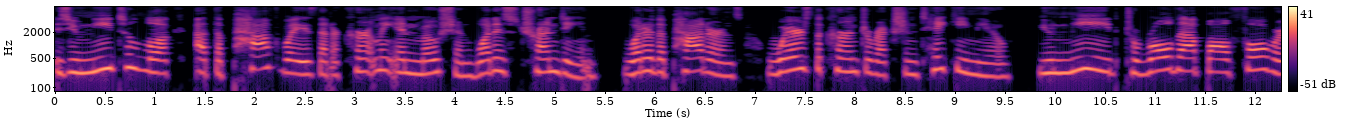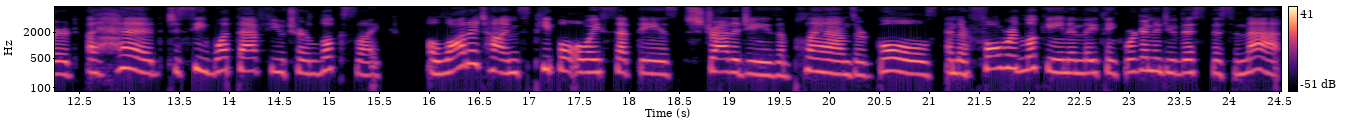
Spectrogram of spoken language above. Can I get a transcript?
is you need to look at the pathways that are currently in motion. What is trending? What are the patterns? Where's the current direction taking you? You need to roll that ball forward ahead to see what that future looks like. A lot of times people always set these strategies and plans or goals and they're forward looking and they think we're going to do this, this and that.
